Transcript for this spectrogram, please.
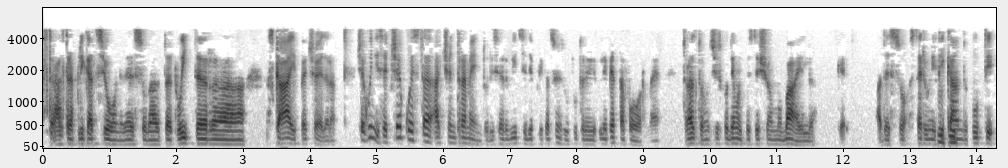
altre, altre applicazioni, adesso da, da Twitter. Uh, Skype, eccetera. Cioè, quindi se c'è questo accentramento di servizi e di applicazioni su tutte le, le, piattaforme, tra l'altro non ci scordiamo il PlayStation Mobile, che adesso sta riunificando mm-hmm. tutte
